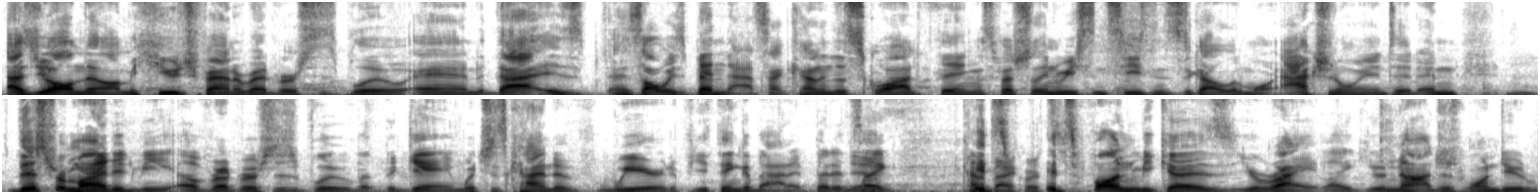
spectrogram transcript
as you all know, I'm a huge fan of Red versus Blue, and that is has always been that. It's like kind of the squad thing, especially in recent seasons. It got a little more action oriented, and this reminded me of Red versus Blue, but the game, which is kind of weird if you think about it. But it's Yeah, like kinda it's, backwards. it's fun because you're right. Like you're not just one dude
